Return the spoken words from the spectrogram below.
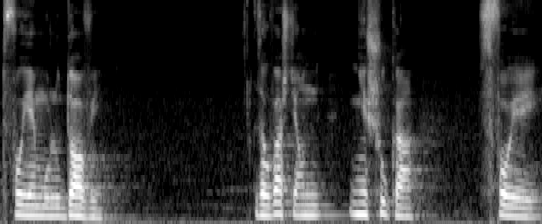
Twojemu ludowi. Zauważcie, on nie szuka swojej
